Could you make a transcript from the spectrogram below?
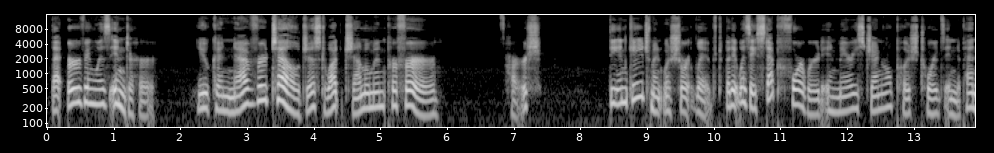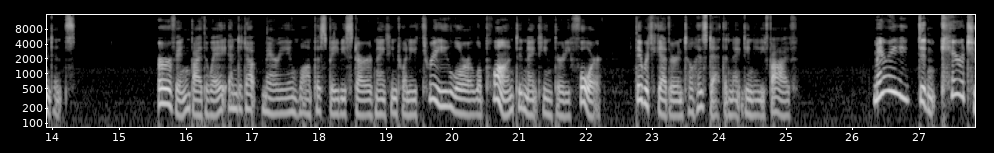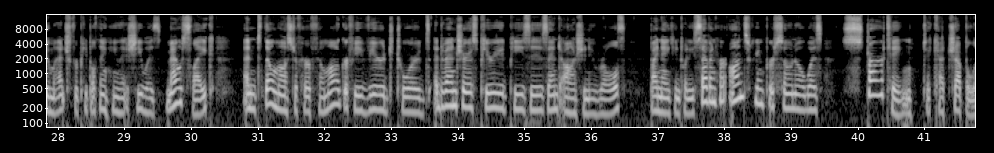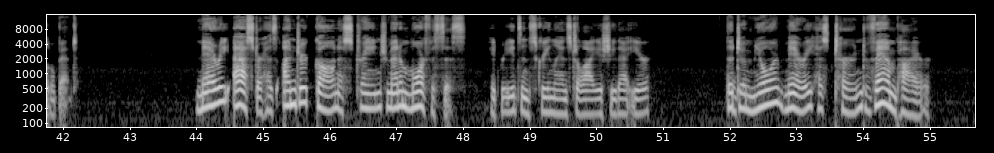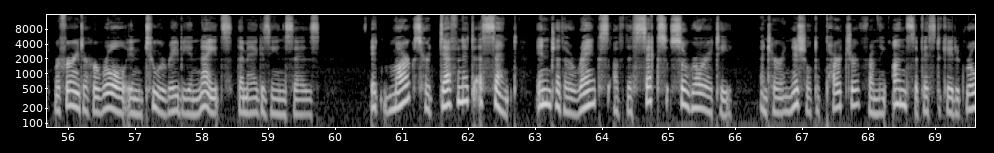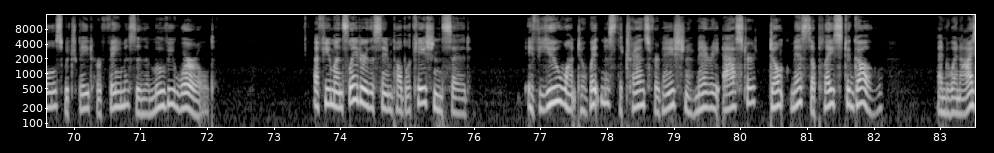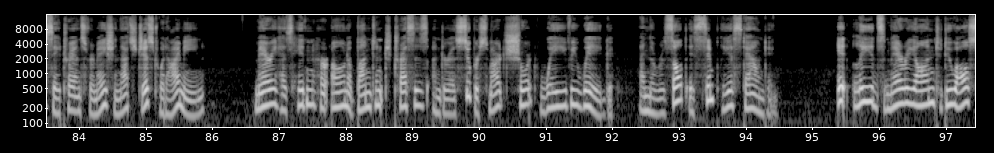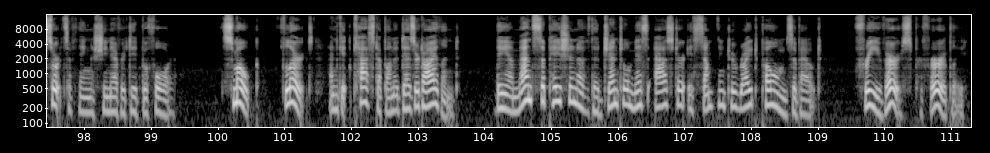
that Irving was into her. You can never tell just what gentlemen prefer. Harsh. The engagement was short lived, but it was a step forward in Mary's general push towards independence. Irving, by the way, ended up marrying Wampas baby star of 1923, Laura LaPlante, in 1934. They were together until his death in 1985. Mary didn't care too much for people thinking that she was mouse like, and though most of her filmography veered towards adventurous period pieces and ingenue roles, by 1927 her on screen persona was starting to catch up a little bit. Mary Astor has undergone a strange metamorphosis, it reads in Screenland's July issue that year. The demure Mary has turned vampire. Referring to her role in Two Arabian Knights, the magazine says, It marks her definite ascent into the ranks of the sex sorority and her initial departure from the unsophisticated roles which made her famous in the movie world. A few months later, the same publication said, If you want to witness the transformation of Mary Astor, don't miss a place to go. And when I say transformation, that's just what I mean. Mary has hidden her own abundant tresses under a super smart, short, wavy wig, and the result is simply astounding. It leads Mary on to do all sorts of things she never did before smoke, flirt, and get cast up on a desert island. The emancipation of the gentle Miss Astor is something to write poems about. Free verse, preferably.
